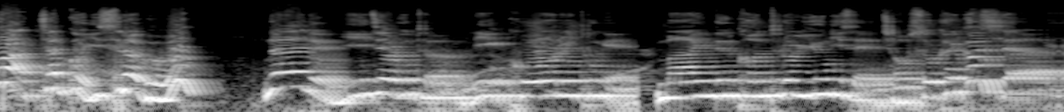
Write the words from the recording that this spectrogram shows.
꽉 잡고 있으라고. 이제부터 네 코어를 통해 마인드 컨트롤 유닛에 접속할 것이다.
